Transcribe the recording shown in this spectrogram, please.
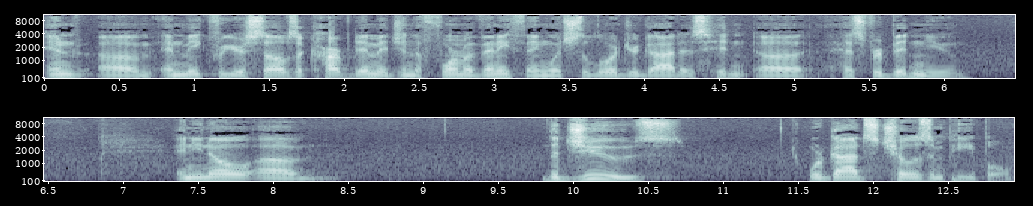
and, um, and make for yourselves a carved image in the form of anything which the Lord your God has, hidden, uh, has forbidden you. And you know, um, the Jews were God's chosen people,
